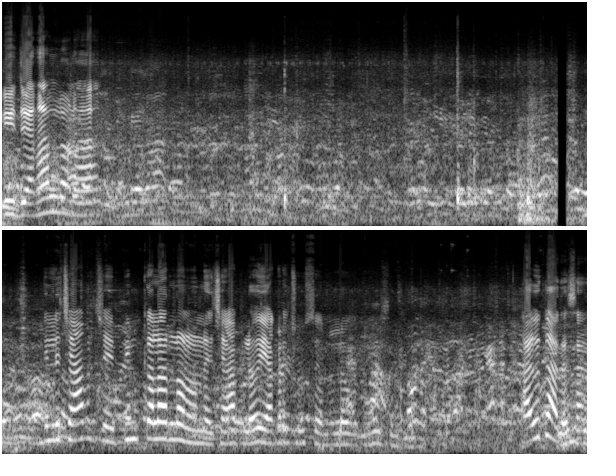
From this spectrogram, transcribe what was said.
ఈ జనాల్లోనా? ఇల్లు చేపలు చే- పింక్ కలర్లో ఉన్నాయి చేపలు. ఎక్కడ చూసాను? లో అవి కాదా సం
